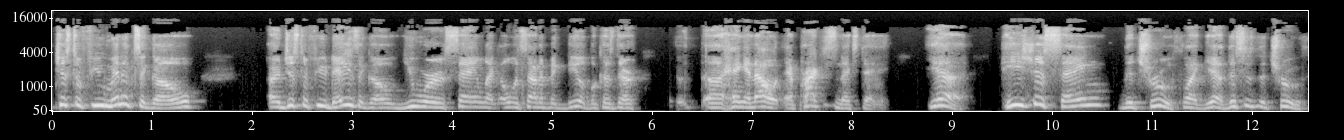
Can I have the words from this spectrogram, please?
just a few minutes ago, or just a few days ago, you were saying like, "Oh, it's not a big deal because they're uh, hanging out at practice the next day." Yeah, he's just saying the truth. Like, yeah, this is the truth.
